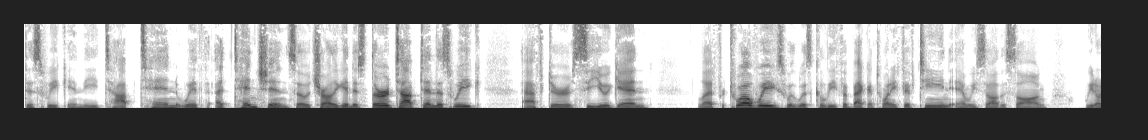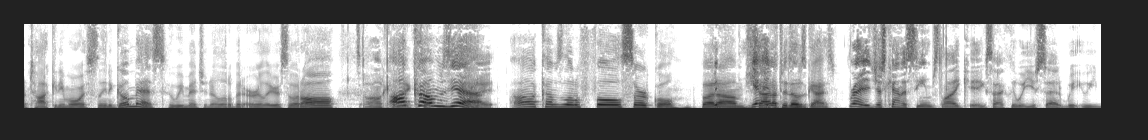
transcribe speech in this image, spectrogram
this week in the top 10 with Attention. So Charlie getting his third top 10 this week after See You Again. Led for 12 weeks with Wiz Khalifa back in 2015, and we saw the song We Don't Talk Anymore with Selena Gomez, who we mentioned a little bit earlier. So it all, all, all comes, yeah, right. all comes a little full circle. But, But, um, yeah, shout out to those guys. Right. It just kind of seems like exactly what you said. We, we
